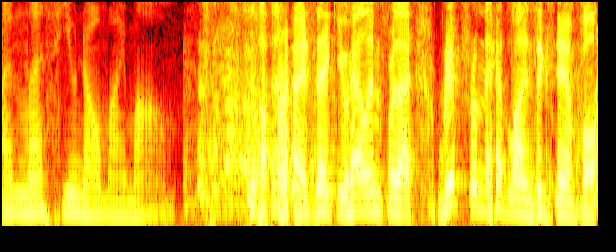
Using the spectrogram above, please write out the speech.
unless you know my mom. All right. Thank you, Helen, for that ripped from the headlines example.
